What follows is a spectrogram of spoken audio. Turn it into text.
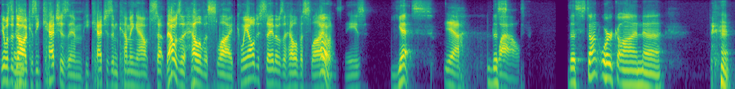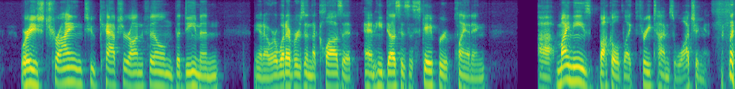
It was a dog because he catches him. He catches him coming out. So, that was a hell of a slide. Can we all just say that was a hell of a slide oh, on his knees? Yes. Yeah. The, wow. The stunt work on uh, where he's trying to capture on film the demon, you know, or whatever's in the closet, and he does his escape route planning uh, my knees buckled like three times watching it.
